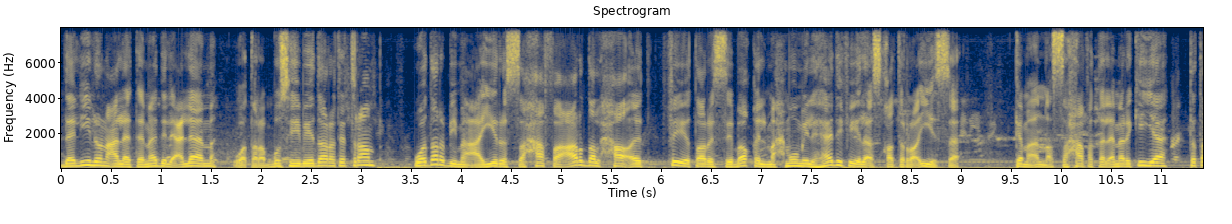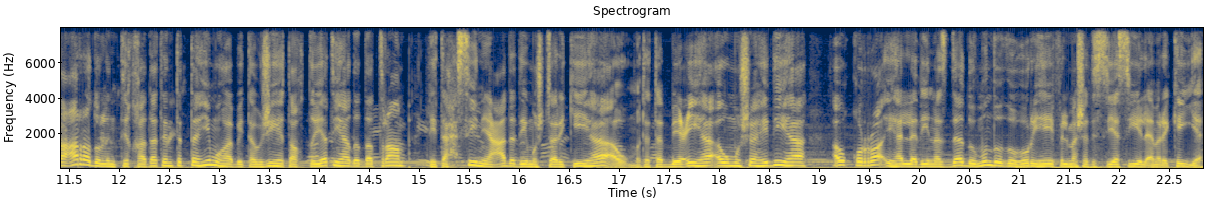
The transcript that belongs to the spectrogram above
دليل على تمادي الإعلام وتربصه بإدارة ترامب وضرب معايير الصحافة عرض الحائط في إطار السباق المحموم الهادف إلى إسقاط الرئيس. كما أن الصحافة الأمريكية تتعرض لانتقادات تتهمها بتوجيه تغطيتها ضد ترامب لتحسين عدد مشتركيها أو متتبعيها أو مشاهديها أو قرائها الذين ازدادوا منذ ظهوره في المشهد السياسي الأمريكي.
